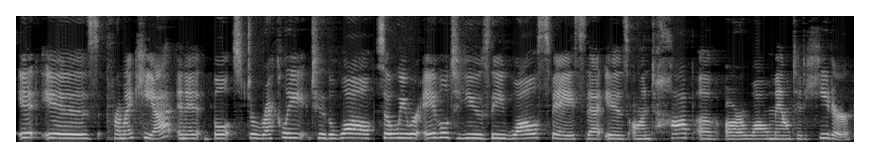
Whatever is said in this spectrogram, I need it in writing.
It is from IKEA and it bolts directly to the wall. So we were able to use the wall space that is on top of our wall mounted heater.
